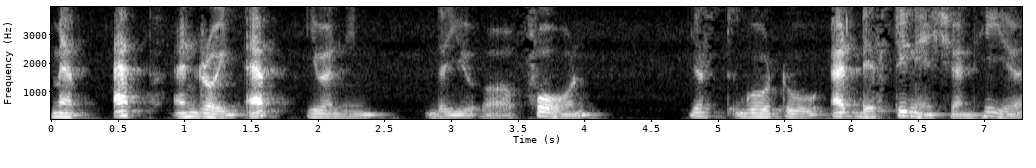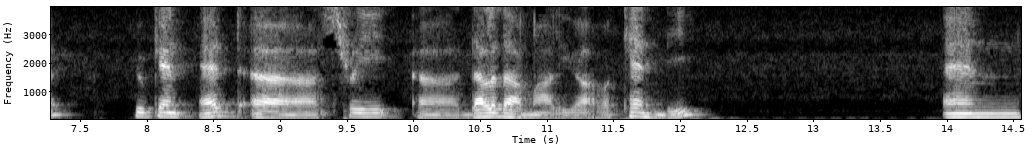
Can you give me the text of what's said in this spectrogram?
map app android app even in the your phone. Just go to add destination here. You can add uh, Sri uh, Dalada Maligawa Kandy. And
